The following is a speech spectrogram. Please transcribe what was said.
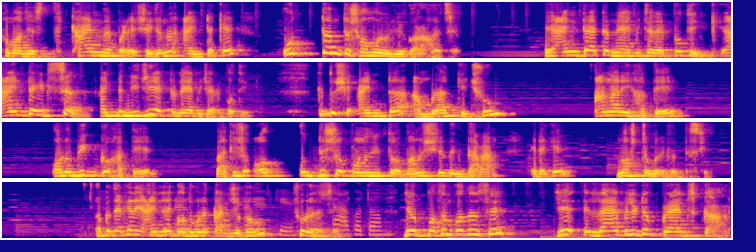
সমাজে ঠাঁই নিতে পারে, সেই জন্য আইনটাকে অত্যন্ত সময়োজী করা হয়েছে। এই আইনটা একটা ন্যায় বিচারের প্রতীক। আইনটা ইটসেলফ আইনটা নিজে একটা ন্যায় বিচারের প্রতীক। কিন্তু সেই আইনটা আমরা কিছু আনারি হাতে অনভিজ্ঞ হাতে বা কিছু উদ্দেশ্য প্রণোদিত মানুষের দ্বারা এটাকে নষ্ট করে ফেলতেছি। আপনি দেখেন এই আইনের কতগুলো কার্যক্রম শুরু হয়েছে। যেমন প্রথম কথা হচ্ছে যে লায়াবিলিটি অফ ক্রাইমস কার?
